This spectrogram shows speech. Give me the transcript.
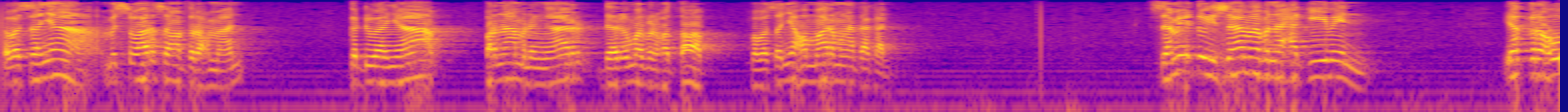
bahwasanya Miswar sama Abdurrahman keduanya pernah mendengar dari Umar bin Khattab bahwasanya Umar mengatakan Sami'tu Hisam bin Hakimin yakra'u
